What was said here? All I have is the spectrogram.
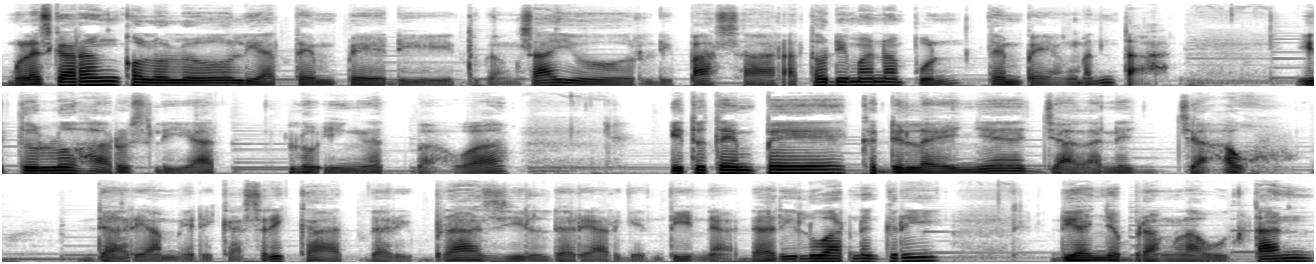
mulai sekarang kalau lo lihat tempe di tukang sayur, di pasar, atau di mana pun tempe yang mentah, itu lo harus lihat, lo ingat bahwa itu tempe kedelainya jalannya jauh dari Amerika Serikat, dari Brazil, dari Argentina, dari luar negeri, dia nyebrang lautan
